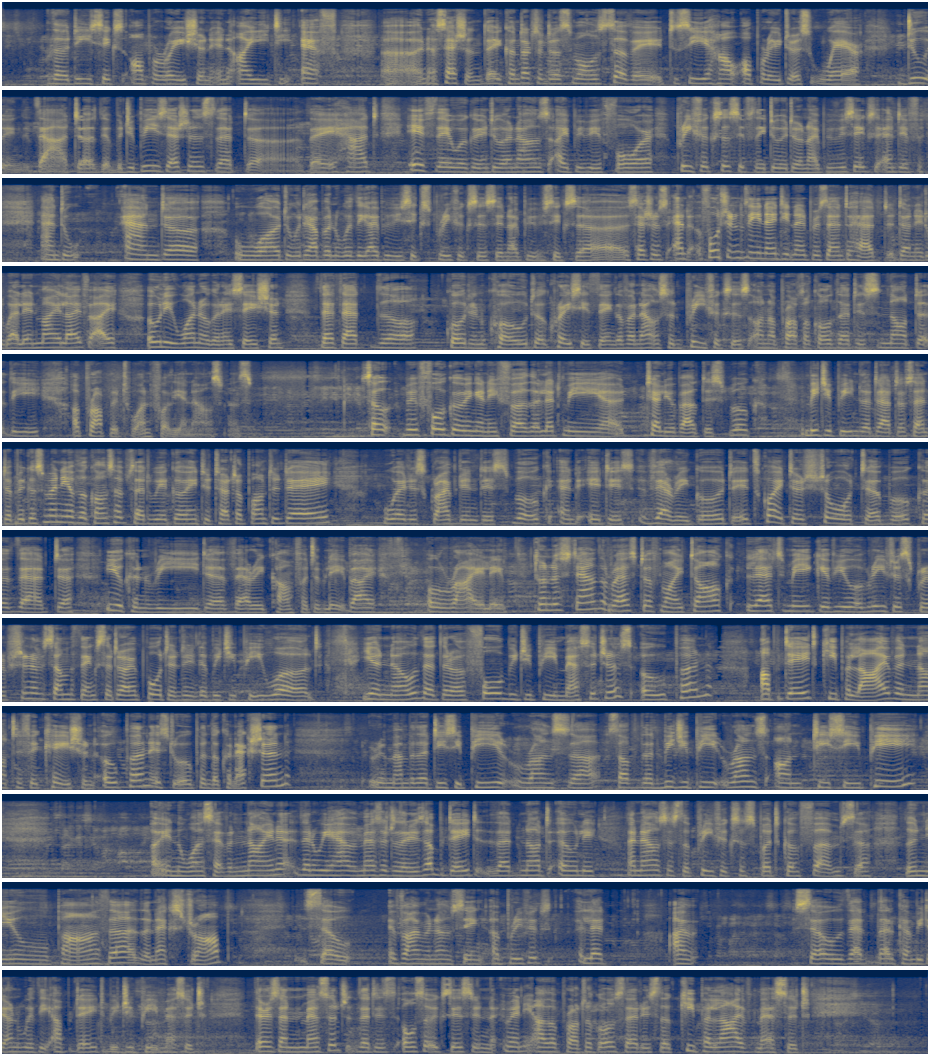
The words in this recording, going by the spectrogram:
the D6 operation in IETF. Uh, in a session, they conducted a small survey to see how operators were doing that. Uh, the BGP sessions that uh, they had, if they were going to announce IPv4 prefixes, if they do it on IPv6, and if and and uh, what would happen with the IPv6 prefixes in IPv6 uh, sessions. And fortunately, 99% had done it well. In my life, I only one organization that that the quote unquote crazy thing of announcing prefixes on a protocol that is not the appropriate one for the announcements. So before going any further, let me uh, tell you about this book, BGP in the Data Center, because many of the concepts that we're going to touch upon today were described in this book, and it is very good. It's quite a short uh, book that uh, you can read uh, very comfortably by O'Reilly. To understand the rest of my talk, let me give you a brief description of some things that are important in the BGP world. You know that there are four BGP messages, open, update, keep alive, and notification. Open is to open the connection remember that TCP runs, uh, so the BGP runs on TCP uh, in the 179. Then we have a message that is update that not only announces the prefixes but confirms uh, the new path, uh, the next hop. So if I'm announcing a prefix, let I'm so that that can be done with the update BGP message. There's a message that is also exists in many other protocols. That is the keep alive message.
